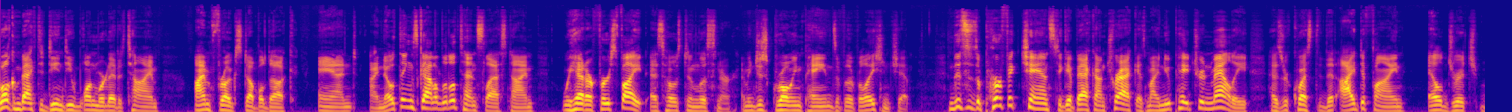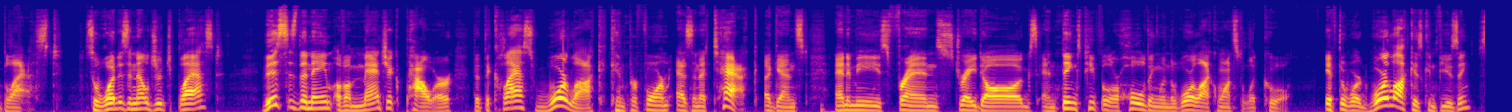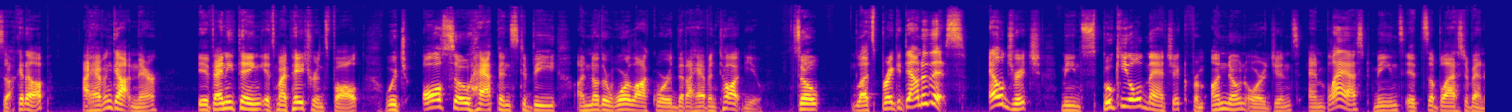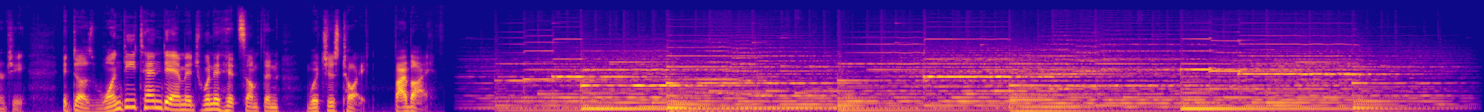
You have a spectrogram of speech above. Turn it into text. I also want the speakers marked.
Speaker 1: Welcome back to D&D One Word at a Time. I'm Fruggs Doubleduck, and I know things got a little tense last time. We had our first fight as host and listener. I mean, just growing pains of the relationship. And this is a perfect chance to get back on track as my new patron Mally has requested that I define Eldritch Blast. So, what is an Eldritch Blast? This is the name of a magic power that the class Warlock can perform as an attack against enemies, friends, stray dogs, and things people are holding when the Warlock wants to look cool. If the word Warlock is confusing, suck it up. I haven't gotten there. If anything, it's my patron's fault, which also happens to be another Warlock word that I haven't taught you. So let's break it down to this. Eldritch means spooky old magic from unknown origins, and blast means it's a blast of energy. It does 1d10 damage when it hits something, which is toy. Bye bye.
